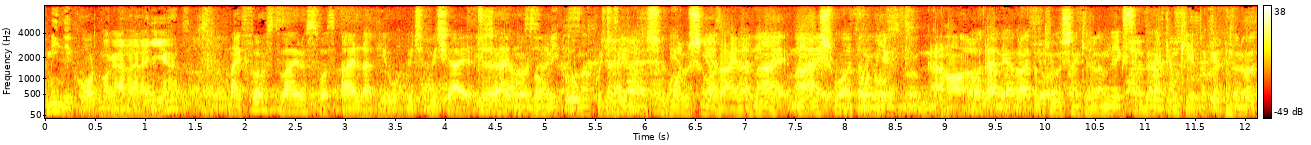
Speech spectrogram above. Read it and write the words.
mindig hord magánál egy ilyet. My first virus was I love you, which, which I, which I mondom Mikónak, hogy az én első vírusom az I love you vírus volt, ami remélem rajtam kívül senki nem emlékszik, de nekem képeket törölt.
